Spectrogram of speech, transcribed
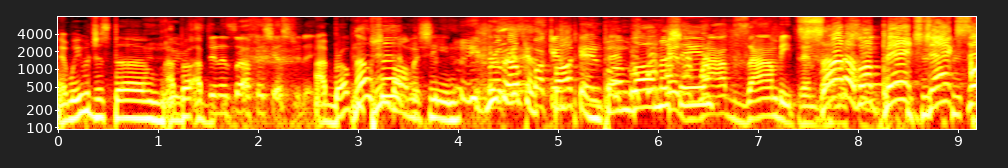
and we were just, uh, I, We were I, just in his office yesterday. I broke No his pinball shit. machine. he broke his fucking pinball machine? His Rob Zombie pinball Son of a bitch, Jackson!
